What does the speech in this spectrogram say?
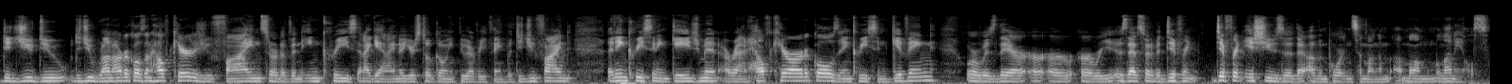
Did you do did you run articles on healthcare? Did you find sort of an increase and again, I know you're still going through everything, but did you find an increase in engagement around healthcare articles, an increase in giving, or was there or, or, or is that sort of a different different issues of, of importance among among millennials?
